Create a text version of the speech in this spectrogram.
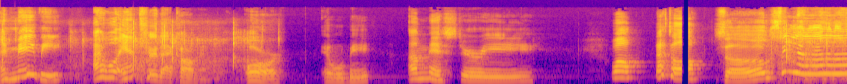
And maybe I will answer that comment. Or it will be a mystery. Well, that's all. So, see ya!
